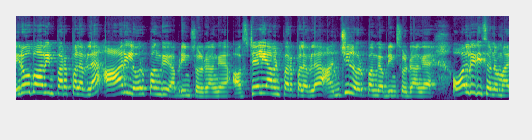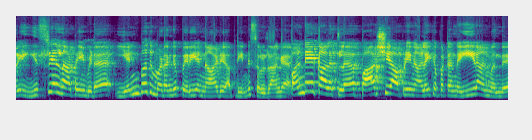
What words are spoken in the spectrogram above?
ஐரோப்பாவின் பரப்பளவுல ஆறில் ஒரு பங்கு அப்படின்னு சொல்றாங்க. ஆஸ்திரேலியாவின் பரப்பளவுல அஞ்சில் ஒரு பங்கு அப்படின்னு சொல்றாங்க. ஆல்ரெடி சொன்ன மாதிரி இஸ்ரேல் நாட்டையும் விட எண்பது மடங்கு பெரிய நாடு அப்படின்னு சொல்றாங்க. பண்டைய காலத்துல பார்ஷியா அப்படின்னு அழைக்கப்பட்ட அந்த ஈரான் வந்து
